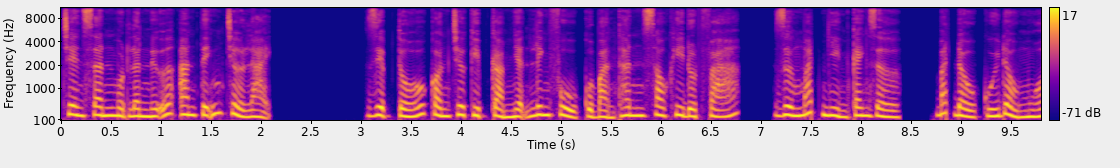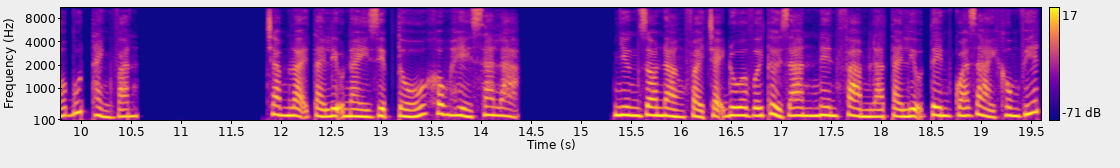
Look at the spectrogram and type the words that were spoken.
Trên sân một lần nữa an tĩnh trở lại. Diệp Tố còn chưa kịp cảm nhận linh phủ của bản thân sau khi đột phá, dương mắt nhìn canh giờ, bắt đầu cúi đầu múa bút thành văn. Trăm loại tài liệu này Diệp Tố không hề xa lạ. Nhưng do nàng phải chạy đua với thời gian nên phàm là tài liệu tên quá dài không viết,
